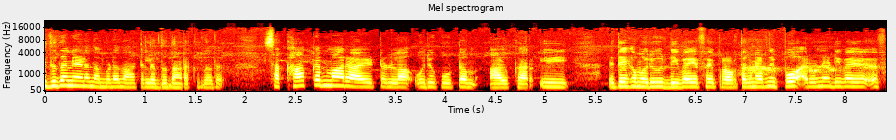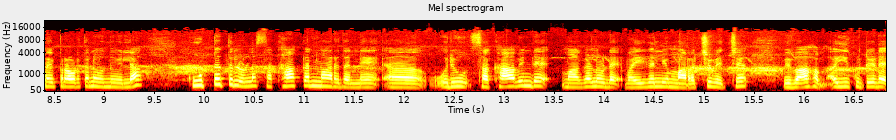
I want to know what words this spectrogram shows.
ഇത് തന്നെയാണ് നമ്മുടെ നാട്ടിൽ ഇത് നടക്കുന്നത്. സഖാക്കന്മാരായിട്ടുള്ള ഒരു കൂട്ടം ആൾക്കാർ. ഈ ഇദ്ദേഹം ഒരു ഡിവൈഎഫ്ഐ പ്രവർത്തകനായിരുന്നു. ഇപ്പോൾ അരുണ് ഡിവൈഎഫ്ഐ പ്രവർത്തനമൊന്നുമില്ല. കൂട്ടത്തിലുള്ള സഖാക്കന്മാർ തന്നെ ഒരു സഖാവിന്റെ മകളുടെ വൈകല്യം മറച്ചു വെച്ച് വിവാഹം ഈ കുട്ടിയുടെ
